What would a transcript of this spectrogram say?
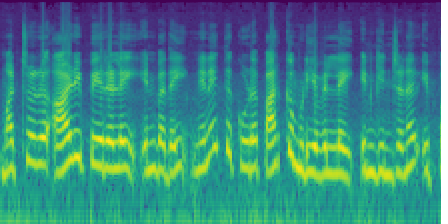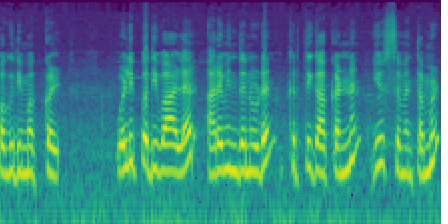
மற்றொரு ஆழிப்பேரலை என்பதை நினைத்து கூட பார்க்க முடியவில்லை என்கின்றனர் இப்பகுதி மக்கள். ஒளிப்பதிவாளர் அரவிந்தனுடன் கிருத்திகா கண்ணன் நியூஸ் செவன் தமிழ்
